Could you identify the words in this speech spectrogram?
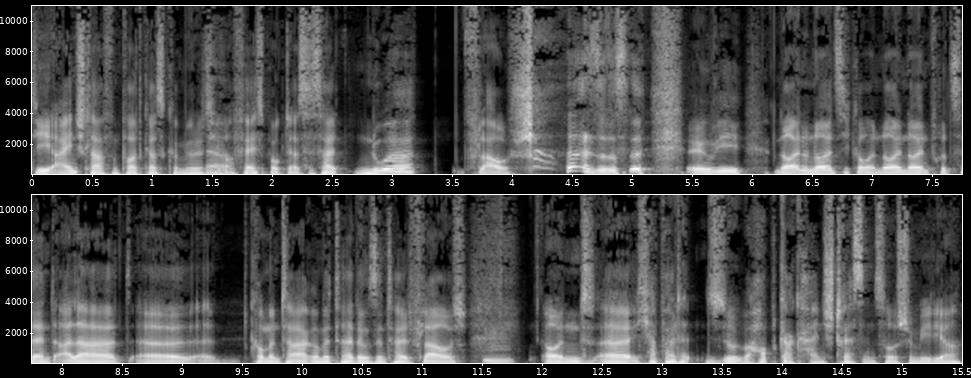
die Einschlafen-Podcast-Community Ja. auf Facebook, das ist halt nur Flausch. Also das ist irgendwie 99,99 Prozent aller äh, Kommentare, Mitteilungen sind halt Flausch. Mhm. Und äh, ich habe halt so überhaupt gar keinen Stress in Social Media.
